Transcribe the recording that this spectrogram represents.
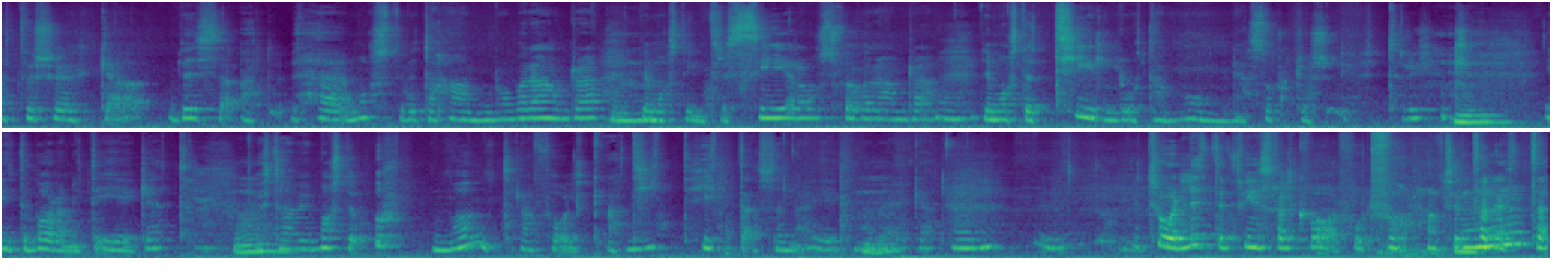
att försöka visa att här måste vi ta hand om varandra, vi måste intressera oss för varandra, vi måste tillåta många sorters uttryck. Inte bara mitt eget, utan vi måste uppmuntra folk att hit- hitta sina egna vägar. Mm. Jag tror lite finns väl kvar fortfarande utav detta.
